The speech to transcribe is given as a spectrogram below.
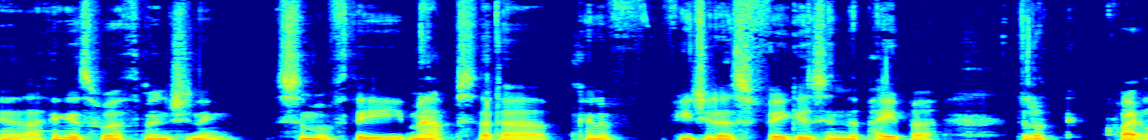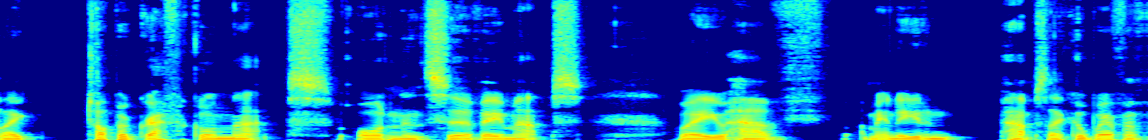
Yeah i think it's worth mentioning some of the maps that are kind of featured as figures in the paper that look quite like topographical maps ordnance survey maps where you have i mean even perhaps like a weather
